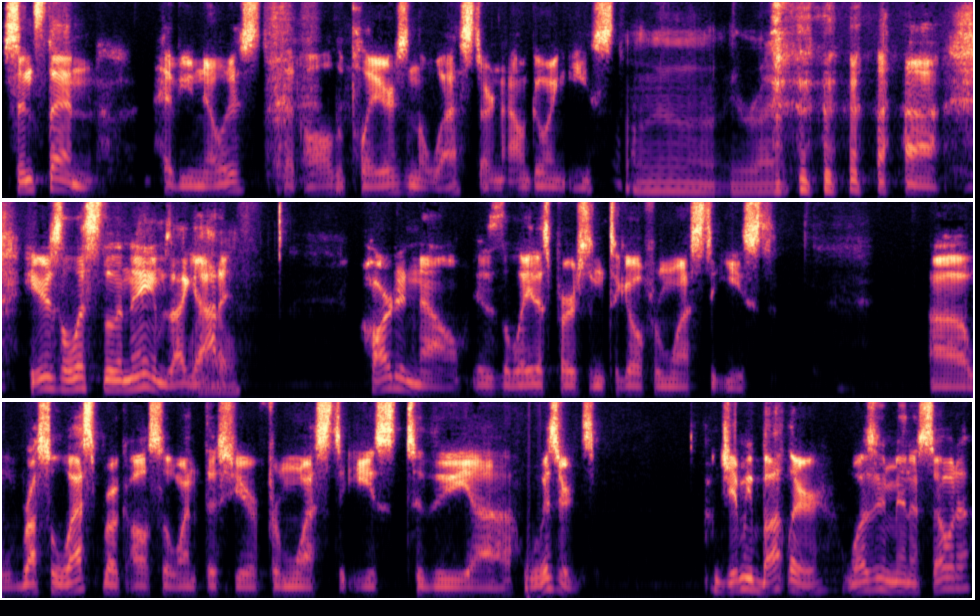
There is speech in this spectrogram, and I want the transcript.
Since then, have you noticed that all the players in the West are now going east? Oh, you're right. Here's a list of the names. I got Wow. it. Harden now is the latest person to go from west to east. Uh, Russell Westbrook also went this year from west to east to the uh, Wizards. Jimmy Butler was in Minnesota.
